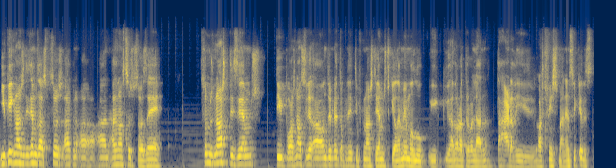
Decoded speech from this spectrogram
e, o que é que nós dizemos às pessoas, às nossas pessoas? É somos nós que dizemos, tipo, aos nossos, a um diretor criativo que nós temos, que ele é meio maluco e que adora trabalhar tarde e aos fins de semana, não sei o que, disse,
